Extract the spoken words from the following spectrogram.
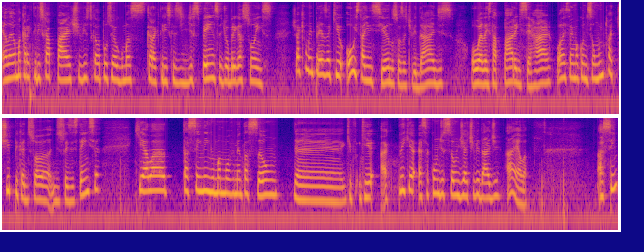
ela é uma característica à parte, visto que ela possui algumas características de dispensa de obrigações, já que é uma empresa que ou está iniciando suas atividades, ou ela está para encerrar, ou ela está em uma condição muito atípica de sua, de sua existência, que ela está sem nenhuma movimentação é, que, que aplique essa condição de atividade a ela. Assim,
